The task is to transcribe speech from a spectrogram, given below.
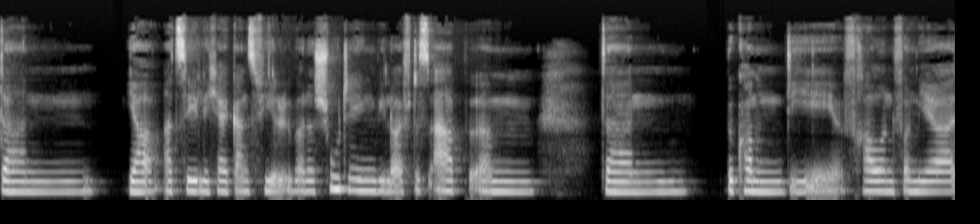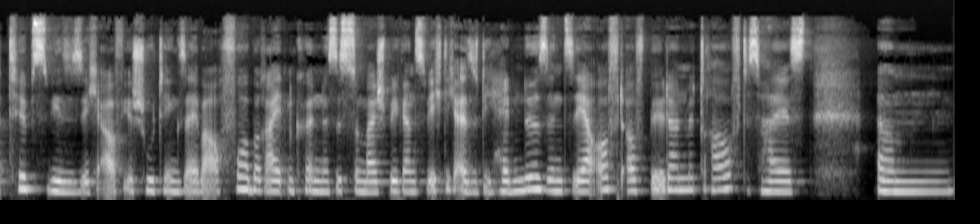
dann ja, erzähle ich halt ganz viel über das Shooting, wie läuft es ab. Ähm, dann bekommen die Frauen von mir Tipps, wie sie sich auf ihr Shooting selber auch vorbereiten können. Das ist zum Beispiel ganz wichtig. Also die Hände sind sehr oft auf Bildern mit drauf. Das heißt, ähm,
